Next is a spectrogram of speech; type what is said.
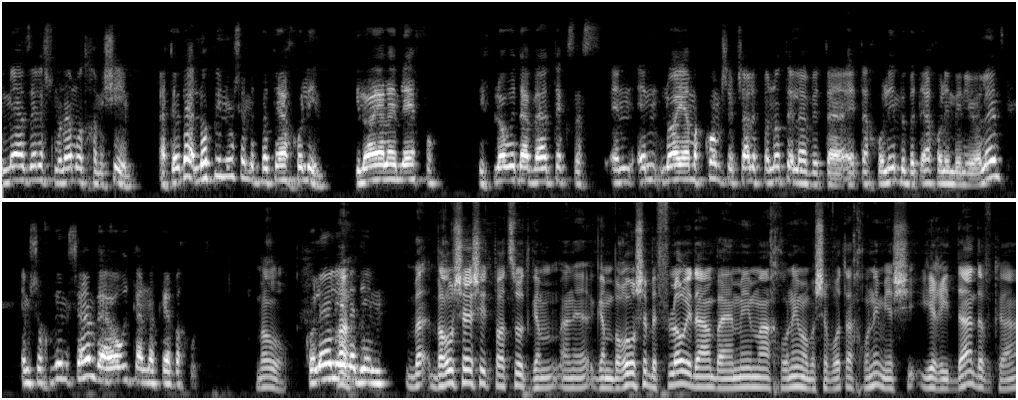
מאז 1850, אתה יודע, לא פינו שם את בתי החולים, כי לא היה להם לאיפה, מפלורידה ועד טקסס, אין, אין, לא היה מקום שאפשר לפנות אליו את, ה, את החולים בבתי החולים בניו אורלנס, הם שוכבים שם וההוריקן מכה בחוץ. ברור. כולל 아, ילדים. ברור שיש התפרצות, גם, גם ברור שבפלורידה בימים האחרונים או בשבועות האחרונים יש ירידה דווקא,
